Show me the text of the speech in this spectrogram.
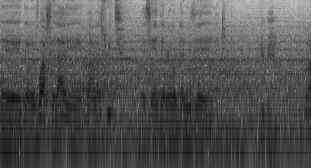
de revoir cela et par la suite essayer de réorganiser l'équipe. Kuna,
